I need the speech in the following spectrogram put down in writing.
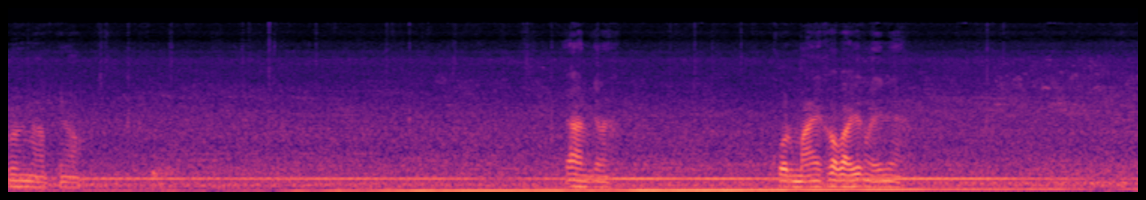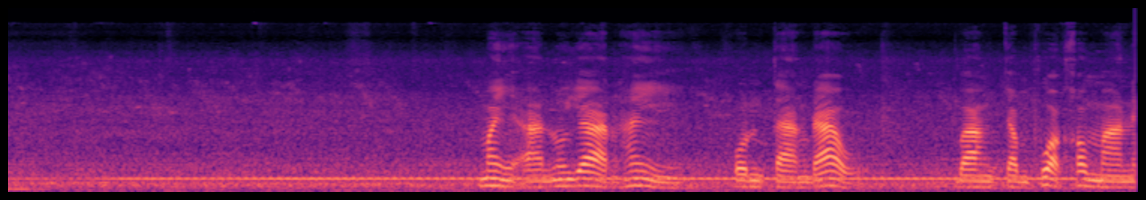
เบิ่งนับพี่น้องอ่านกันนะ กฎหมายเข้าไปยังไงเนี่ยไม่อนุญาตให้คนต่างด้าวบางจำพวกเข้ามาใน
